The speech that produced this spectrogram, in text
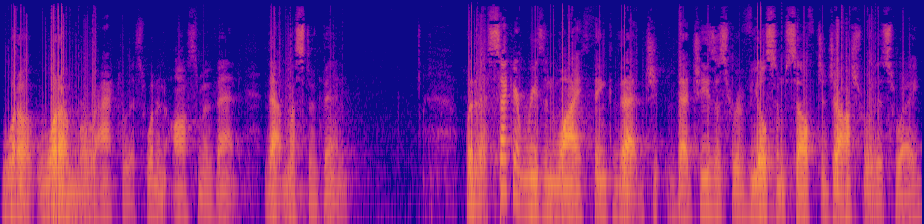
What a, what a miraculous, what an awesome event that must have been. But a second reason why I think that, that Jesus reveals himself to Joshua this way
